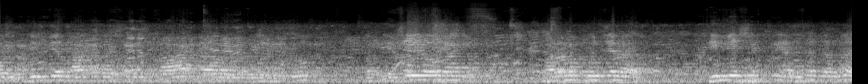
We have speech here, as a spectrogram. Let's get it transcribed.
ಒಂದು ದಿವ್ಯ ಮಾರ್ಗದರ್ಶನ ಮತ್ತು ವಿಶೇಷವಾಗಿ ಪರಮ ಪೂಜ್ಯರ ದಿವ್ಯ ಶಕ್ತಿ ಅಂತಂದ್ರೆ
